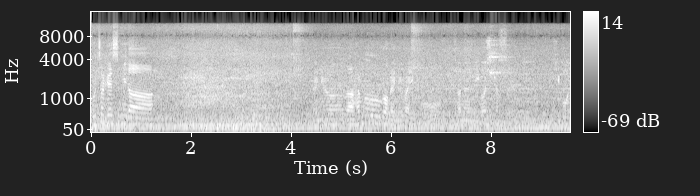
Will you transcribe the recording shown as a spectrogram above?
도착했습니다. 메뉴가 한국어 메뉴가 있고 저는 이거 시켰어요. 기본.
